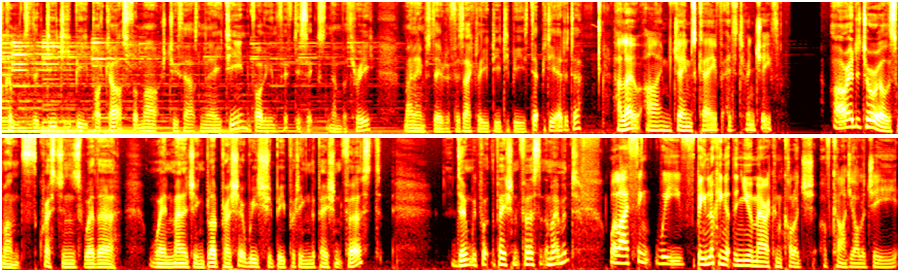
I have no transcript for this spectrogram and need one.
Welcome to the DTB podcast for March 2018, volume 56, number 3. My name's David Phizackerley, DTB's deputy editor. Hello, I'm James Cave, editor in chief. Our editorial this month questions whether, when managing blood pressure, we should be putting the patient first. Don't we put the patient first at the moment? Well, I think we've been looking at the new American College of Cardiology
